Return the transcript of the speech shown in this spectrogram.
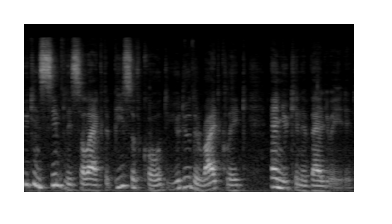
you can simply select a piece of code, you do the right click, and you can evaluate it.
